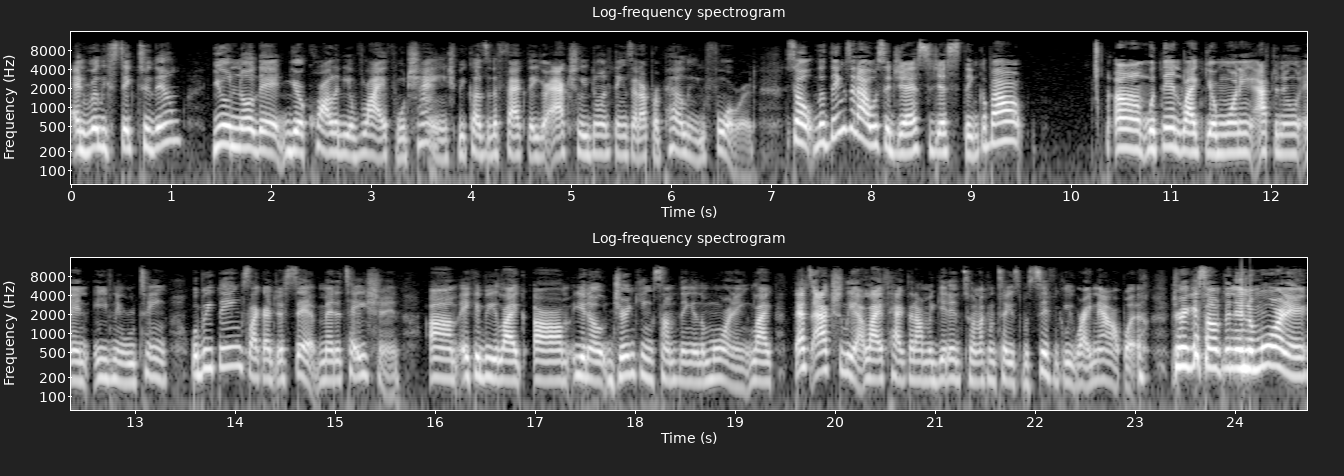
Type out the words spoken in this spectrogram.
and really stick to them, you'll know that your quality of life will change because of the fact that you're actually doing things that are propelling you forward. So, the things that I would suggest to just think about um, within like your morning, afternoon, and evening routine would be things like I just said meditation, um, it could be like, um, you know, drinking something in the morning. Like that's actually a life hack that I'm gonna get into. I'm not gonna tell you specifically right now, but drinking something in the morning,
